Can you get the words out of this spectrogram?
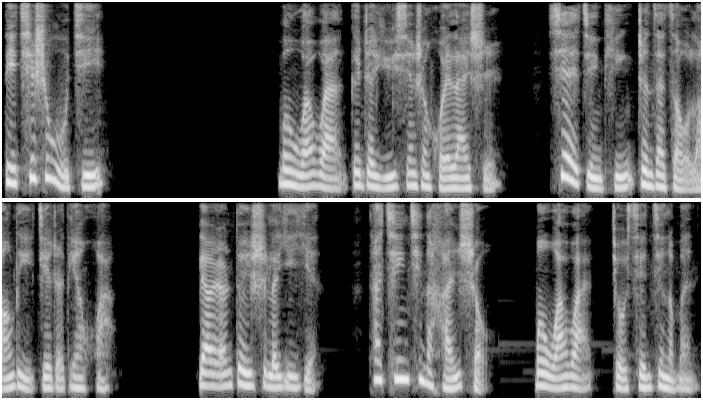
第七十五集，孟婉婉跟着于先生回来时，谢景亭正在走廊里接着电话。两人对视了一眼，他轻轻的颔首，孟婉婉就先进了门。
